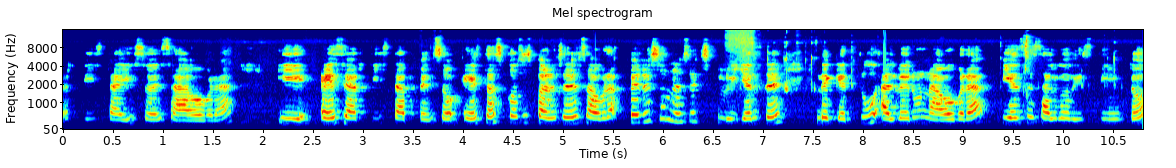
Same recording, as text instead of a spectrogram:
artista hizo esa obra, y ese artista pensó estas cosas para hacer esa obra, pero eso no es excluyente de que tú al ver una obra pienses algo distinto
